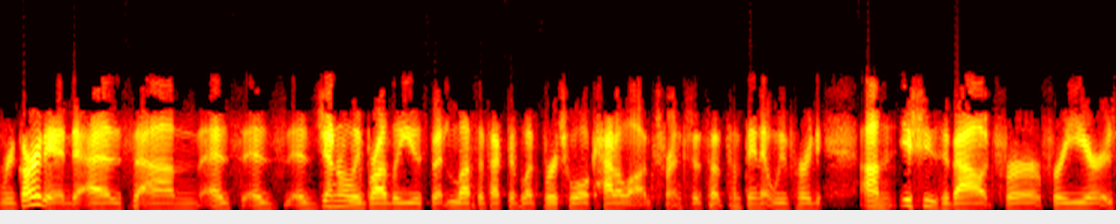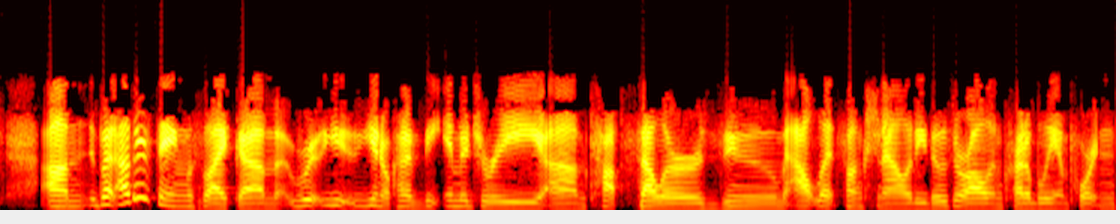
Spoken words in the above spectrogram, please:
regarded as, um, as as as generally broadly used, but less effective, like virtual catalogs, for instance. That's something that we've heard um, issues about for for years. but other things like re- you, you know, kind of the imagery um, top seller, Zoom, outlet functionality. Those are all incredibly important.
